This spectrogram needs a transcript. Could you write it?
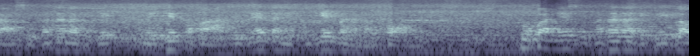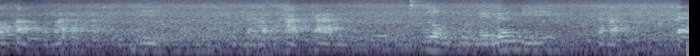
ตามศูนย์พัฒนาเด็กเล็กในเทศบาลหรือแม้แต่ในกรุงเทพมหานคร ทุกวันนี้ศูนย์พัฒนาเด็กเล็กเราต่ำกว่ามาตรฐานทุกที่นะครับขาดการลงทุนในเรื่องนี้นะครับ แต่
